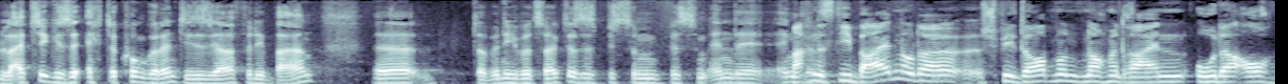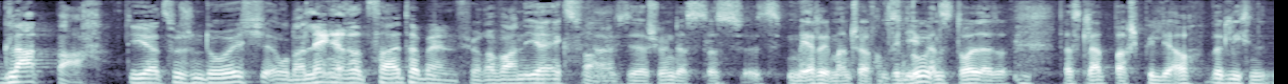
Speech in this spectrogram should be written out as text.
Leipzig ist ein echter Konkurrent dieses Jahr für die Bayern. Äh, da bin ich überzeugt, dass es bis zum, bis zum Ende eng Machen es die beiden oder spielt Dortmund noch mit rein oder auch Gladbach? Die ja zwischendurch oder längere Zeit Tabellenführer waren, ihr Ex-Verein. Ja, sehr schön, dass das mehrere Mannschaften finde ich ganz toll. Also das Gladbach spielt ja auch wirklich einen,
